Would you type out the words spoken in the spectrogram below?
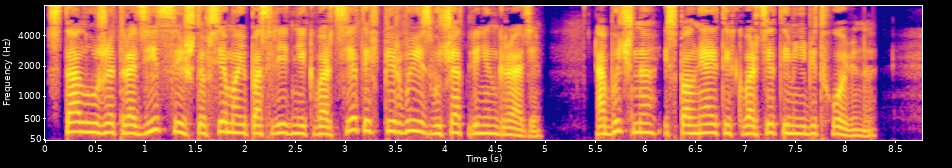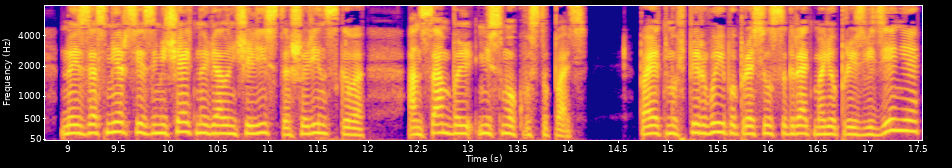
Стало уже традицией, что все мои последние квартеты впервые звучат в Ленинграде. Обычно исполняет их квартет имени Бетховена. Но из-за смерти замечательного виолончелиста Ширинского ансамбль не смог выступать поэтому впервые попросил сыграть мое произведение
